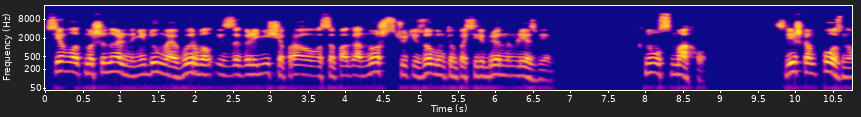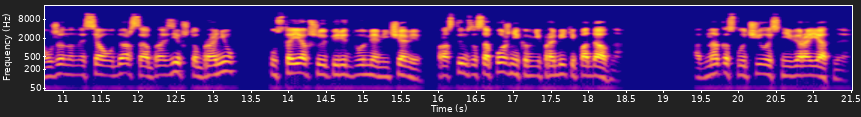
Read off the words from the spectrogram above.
Всеволод машинально, не думая, вырвал из-за голенища правого сапога нож с чуть изогнутым посеребренным лезвием. Ткнул смаху. Слишком поздно, уже нанося удар, сообразив, что броню, устоявшую перед двумя мечами, простым засапожником не пробить и подавно. Однако случилось невероятное.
